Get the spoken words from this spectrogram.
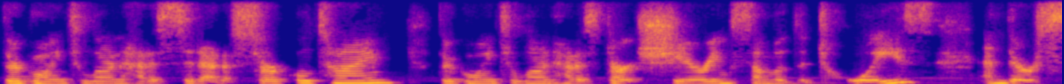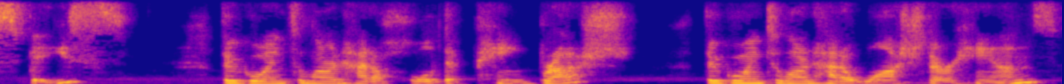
They're going to learn how to sit at a circle time. They're going to learn how to start sharing some of the toys and their space. They're going to learn how to hold a paintbrush. They're going to learn how to wash their hands.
